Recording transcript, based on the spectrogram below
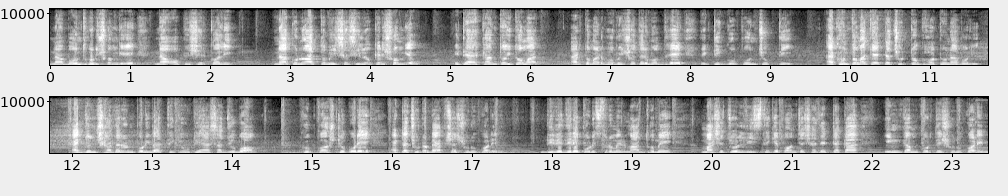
না বন্ধুর সঙ্গে, না অফিসের কলিগ না কোনো আত্মবিশ্বাসী লোকের সঙ্গেও। এটা একান্তই তোমার। আর তোমার ভবিষ্যতের মধ্যে একটি গোপন চুক্তি। এখন তোমাকে একটা ছোট্ট ঘটনা বলি। একজন সাধারণ পরিবার থেকে উঠে আসা যুবক খুব কষ্ট করে একটা ছোট ব্যবসা শুরু করেন। ধীরে ধীরে পরিশ্রমের মাধ্যমে মাসে চল্লিশ থেকে পঞ্চাশ হাজার টাকা ইনকাম করতে শুরু করেন।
